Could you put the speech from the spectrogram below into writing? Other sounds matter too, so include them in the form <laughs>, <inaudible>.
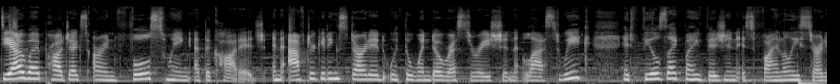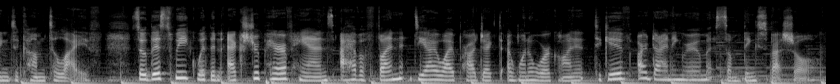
DIY projects are in full swing at the cottage, and after getting started with the window restoration last week, it feels like my vision is finally starting to come to life. So, this week, with an extra pair of hands, I have a fun DIY project I want to work on to give our dining room something special.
